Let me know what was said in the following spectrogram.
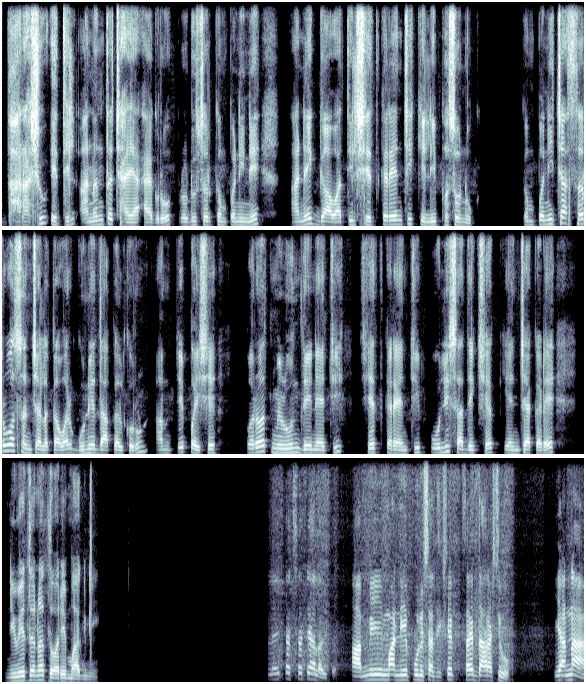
धाराशिव येथील अनंत छाया ॲग्रो प्रोड्युसर कंपनीने अनेक गावातील शेतकऱ्यांची केली फसवणूक. कंपनीच्या सर्व संचालकावर गुन्हे दाखल करून आमचे पैसे परत मिळवून देण्याची शेतकऱ्यांची पोलीस अधीक्षक यांच्याकडे निवेदनाद्वारे मागणी. कशासाठी आला इथं? आम्ही माननीय पोलीस अधीक्षक साहेब धाराशिव यांना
